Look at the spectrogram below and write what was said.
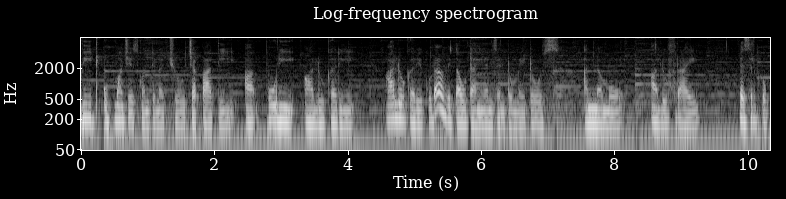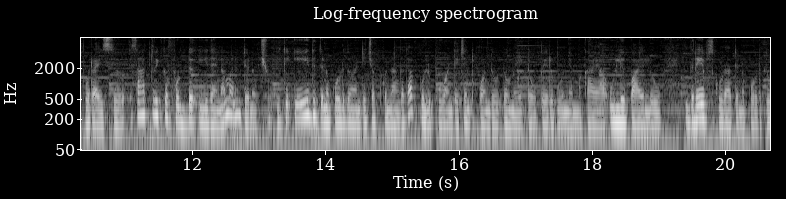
వీట్ ఉప్మా చేసుకొని తినొచ్చు చపాతీ పూరి ఆలూ కర్రీ. ఆలూ కర్రీ కూడా వితౌట్ ఆనియన్స్ అండ్ టొమాటోస్ అన్నము ఆలూ ఫ్రై పెసరపప్పు రైస్ సాత్విక ఫుడ్ ఏదైనా మనం తినొచ్చు. ఇక ఏది తినకూడదు అంటే చెప్పుకున్నాం కదా పులుపు అంటే చింతపండు టొమాటో పెరుగు నిమ్మకాయ ఉల్లిపాయలు గ్రేప్స్ కూడా తినకూడదు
